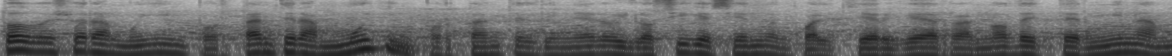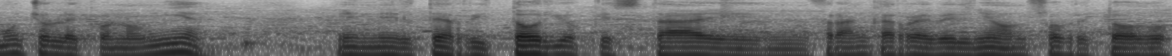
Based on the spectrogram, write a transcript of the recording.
Todo eso era muy importante, era muy importante el dinero y lo sigue siendo en cualquier guerra, no determina mucho la economía en el territorio que está en franca rebelión, sobre todo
